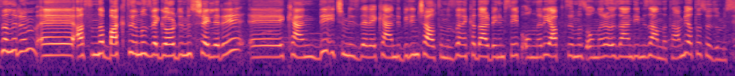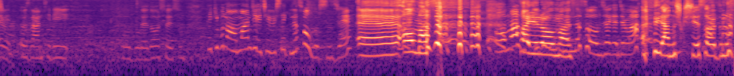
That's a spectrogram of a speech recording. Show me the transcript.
sanırım ee, aslında baktığımız ve gördüğümüz şeyleri ee, kendi içimizde ve kendi bilinçaltımızda ne kadar benimseyip onları yaptığımız, onlara özendiğimizi anlatan bir atasözümüz. Evet, özentiliği vurguluyor, doğru söylüyorsun. Peki bunu Almanca'ya çevirsek nasıl olur sizce? Ee, olmaz. Olmaz? Hayır, olmaz. Nasıl olacak acaba? Yanlış kişiye sordunuz.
